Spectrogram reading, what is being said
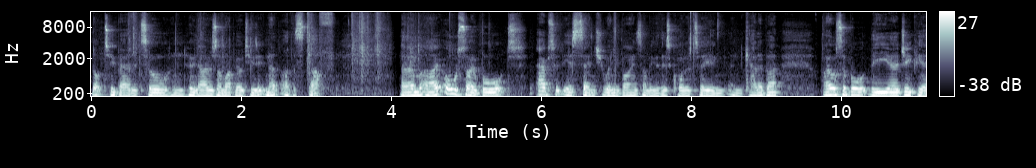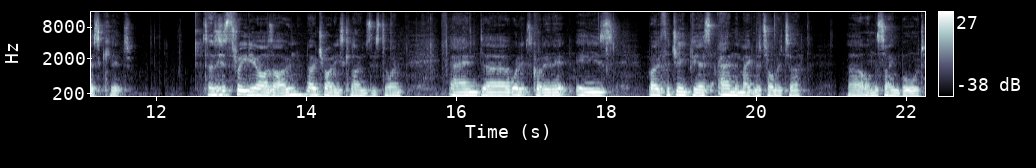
not too bad at all. And who knows, I might be able to use it in other stuff. Um, and I also bought, absolutely essential when you're buying something of this quality and, and caliber, I also bought the uh, GPS kit. So this is 3DR's own, no Chinese clones this time. And uh, what it's got in it is both the GPS and the magnetometer uh, on the same board.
